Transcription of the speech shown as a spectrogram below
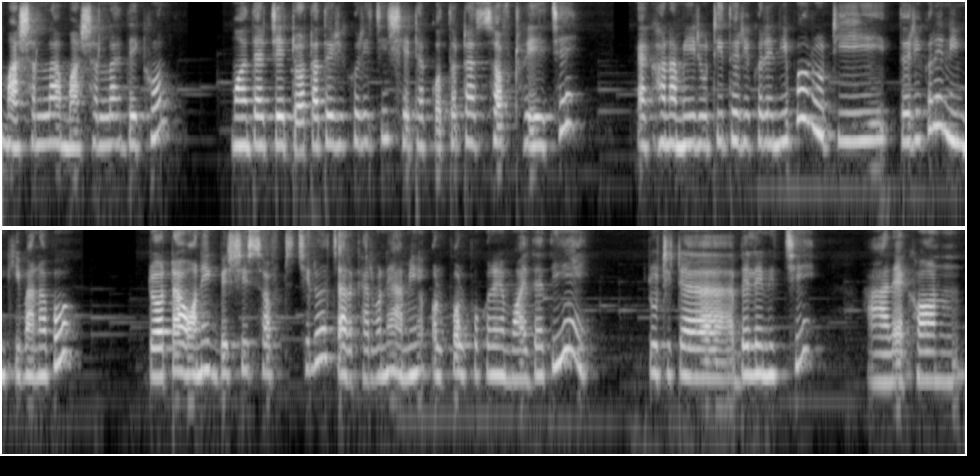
মাসাল্লাহ মাসাল্লাহ দেখুন। ময়দার যে ডটা তৈরি করেছি, সেটা কতটা সফট হয়েছে। এখন আমি রুটি তৈরি করে নিব। রুটি তৈরি করে নিমকি বানাবো। ডটা অনেক বেশি সফট ছিল, যার কারণে আমি অল্প অল্প করে ময়দা দিয়ে রুটিটা বেলে নিচ্ছি। আর এখন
